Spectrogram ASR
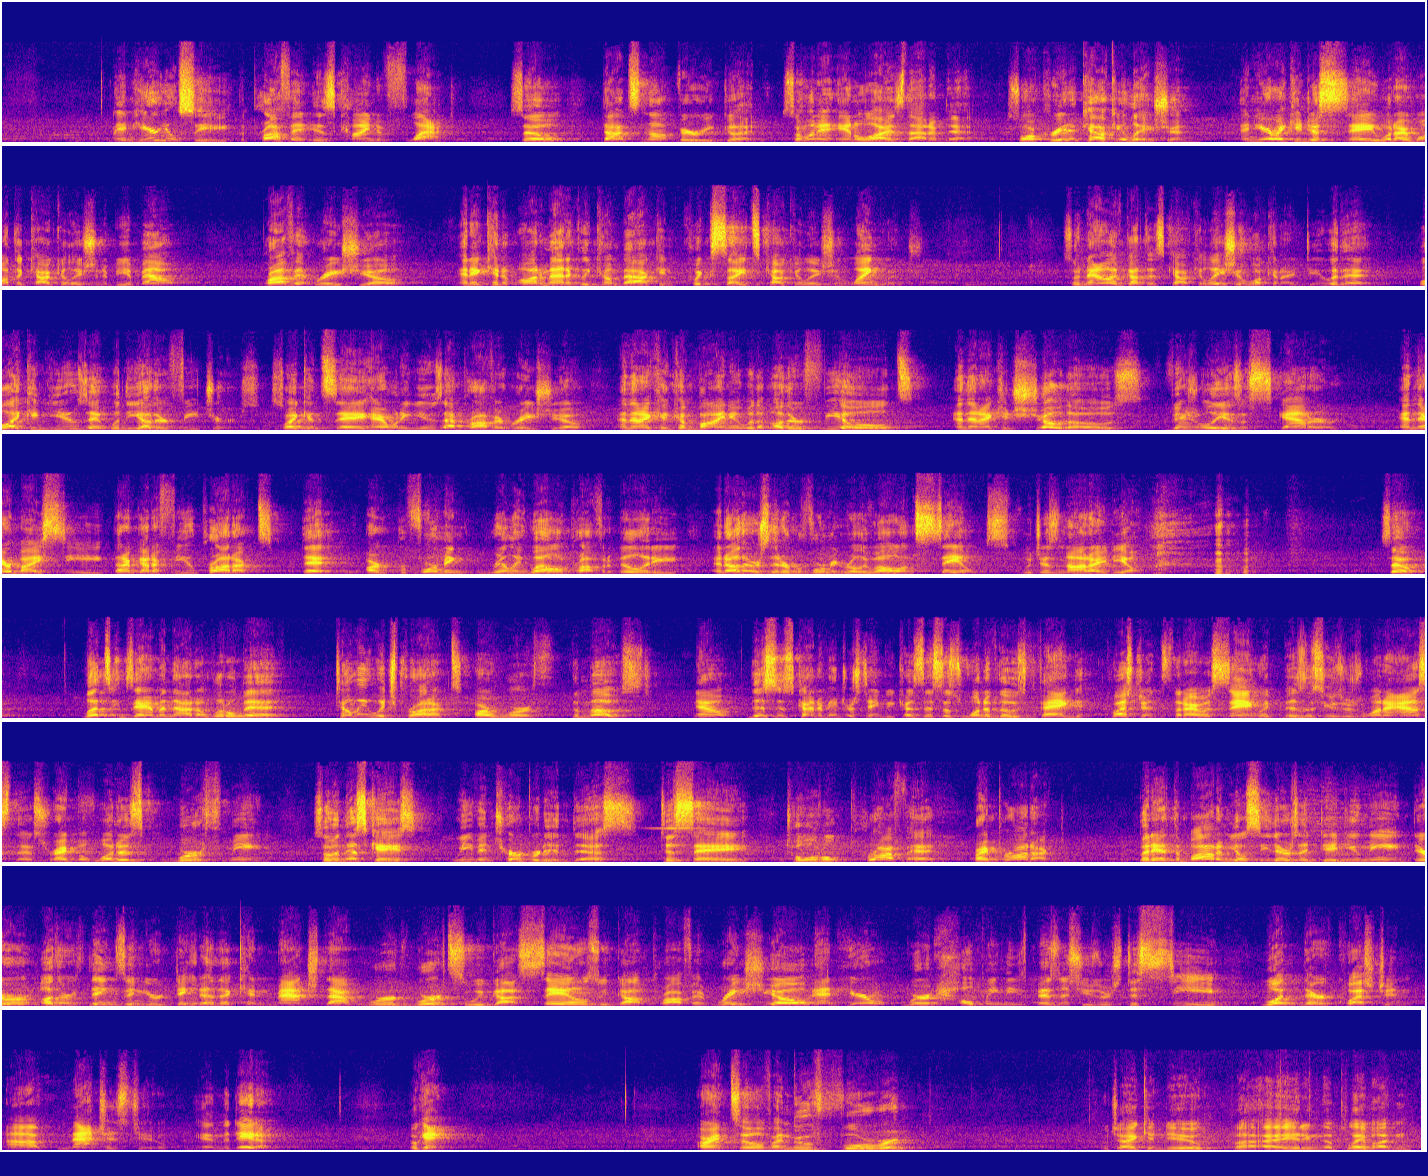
And here you'll see the profit is kind of flat. So that's not very good. So I want to analyze that a bit. So I'll create a calculation, and here I can just say what I want the calculation to be about. Profit ratio and it can automatically come back in QuickSight's calculation language. So now I've got this calculation, what can I do with it? Well, I can use it with the other features. So I can say, hey, I want to use that profit ratio, and then I can combine it with other fields, and then I can show those visually as a scatter, and thereby see that I've got a few products that are performing really well on profitability, and others that are performing really well on sales, which is not ideal. so Let's examine that a little bit. Tell me which products are worth the most. Now, this is kind of interesting because this is one of those vague questions that I was saying, like business users want to ask this, right? But what does worth mean? So in this case, we've interpreted this to say total profit by product. But at the bottom, you'll see there's a did you mean. There are other things in your data that can match that word worth. So we've got sales, we've got profit ratio, and here we're helping these business users to see what their question uh, matches to in the data. Okay. All right, so if I move forward, which I can do by hitting the play button,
